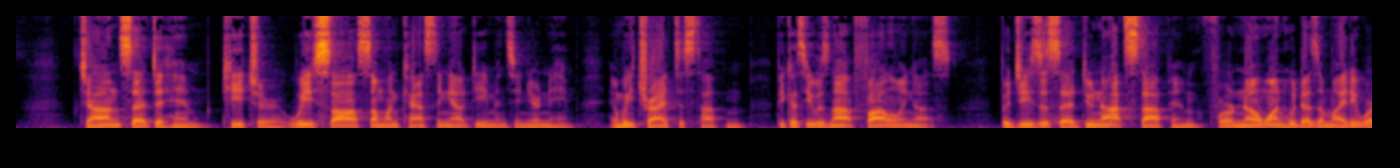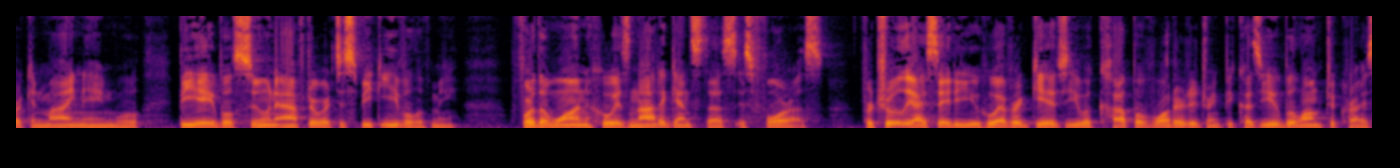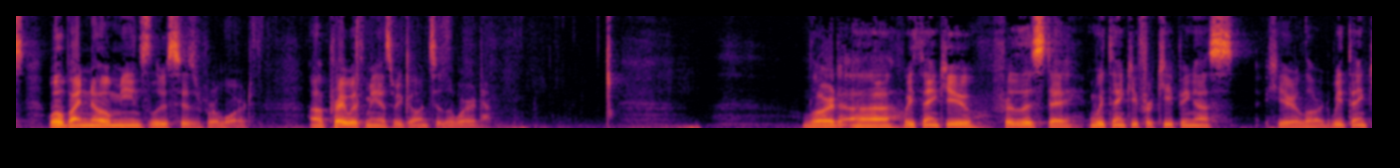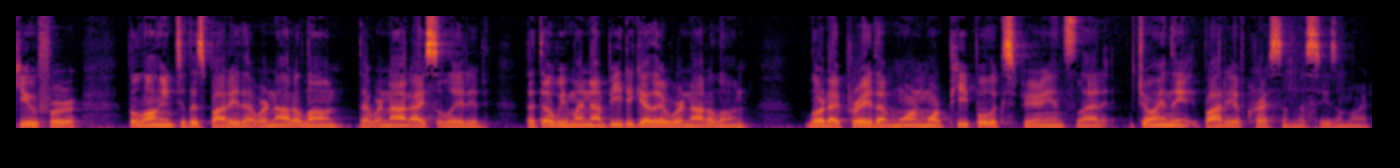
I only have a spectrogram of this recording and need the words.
John said to him, Teacher, we saw someone casting out demons in your name, and we tried to stop him because he was not following us. But Jesus said, Do not stop him, for no one who does a mighty work in my name will be able soon afterward to speak evil of me. For the one who is not against us is for us. For truly I say to you, whoever gives you a cup of water to drink because you belong to Christ will by no means lose his reward. Uh, pray with me as we go into the word. Lord, uh, we thank you for this day. We thank you for keeping us here, Lord. We thank you for belonging to this body, that we're not alone, that we're not isolated, that though we might not be together, we're not alone. Lord, I pray that more and more people experience that. Join the body of Christ in this season, Lord.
